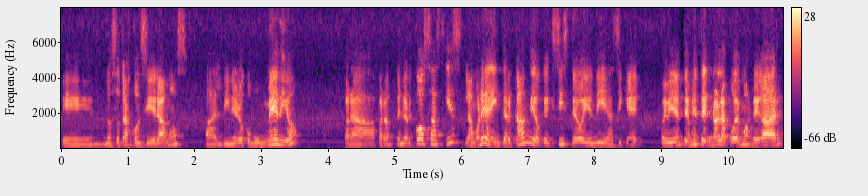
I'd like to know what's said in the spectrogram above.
Eh, nosotras consideramos al dinero como un medio para, obtener cosas y es la moneda de intercambio que existe hoy en día, así que evidentemente no la podemos negar.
